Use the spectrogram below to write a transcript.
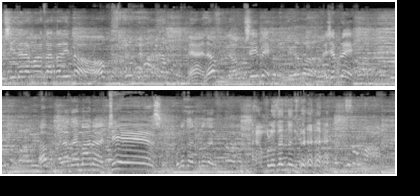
bisita ng mga tata rito. Hop. Ayan, hop. Save eh. Ay, siyempre. Hop, wala tayong mano. Cheers! Pulutan, pulutan. Ayan, pulutan dun.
